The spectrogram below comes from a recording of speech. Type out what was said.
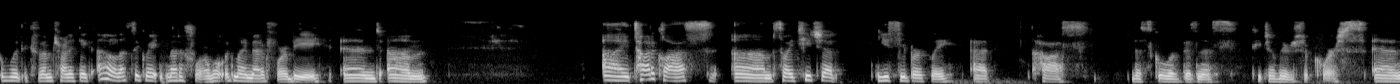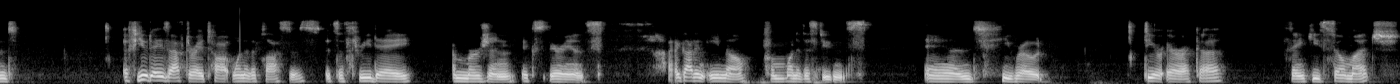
would, because I'm trying to think, oh, that's a great metaphor. What would my metaphor be? And um, I taught a class. Um, so I teach at UC Berkeley at Haas, the School of Business, teach a leadership course. And a few days after I taught one of the classes, it's a three day immersion experience. I got an email from one of the students, and he wrote, Dear Erica, thank you so much.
